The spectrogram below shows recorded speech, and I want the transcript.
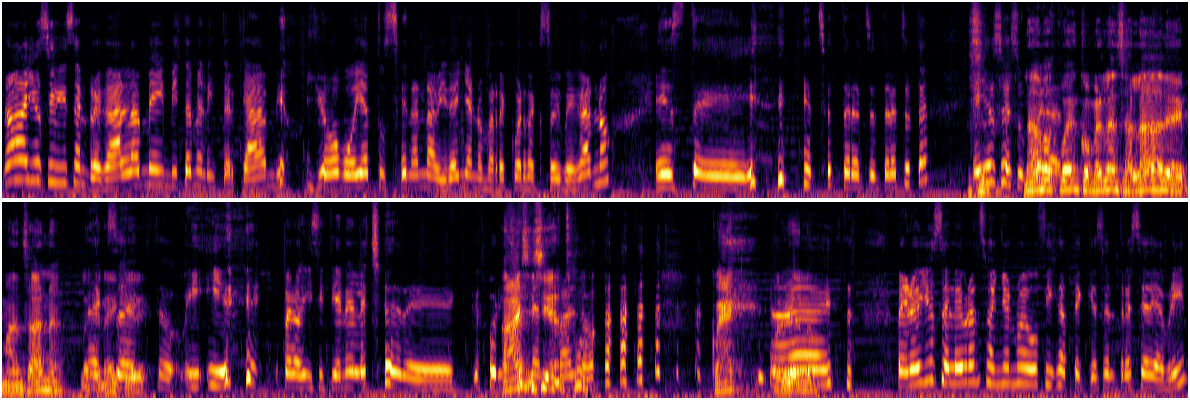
No, ellos sí dicen, regálame, invítame al intercambio. Yo voy a tu cena navideña, no me recuerda que soy vegano. Este, etcétera, etcétera, etcétera. Ellos se superan. Nada más pueden comer la ensalada de manzana, la que nadie quiere. Y, y, pero, ¿y si tiene leche de Ay, sí, cierto. Cuac, pero ellos celebran su año nuevo, fíjate que es el 13 de abril.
